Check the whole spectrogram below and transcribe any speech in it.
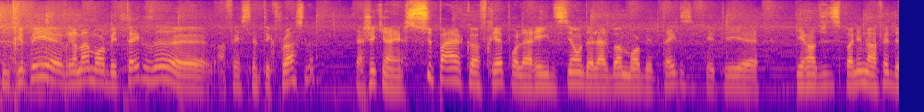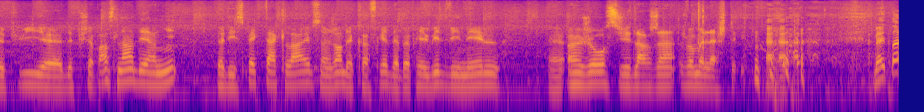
Si vous tripez euh, vraiment Morbid Tales, là, euh, enfin Celtic Frost, sachez qu'il y a un super coffret pour la réédition de l'album Morbid Tales qui a été euh, est rendu disponible en fait depuis, depuis je pense, l'an dernier. Il y a des spectacles live, c'est un genre de coffret d'à peu près 8 vinyles. Un jour, si j'ai de l'argent, je vais me l'acheter. Maintenant,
